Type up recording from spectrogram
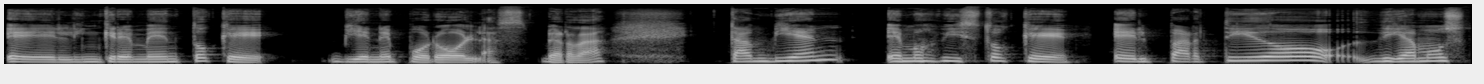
el incremento que viene por olas, ¿verdad? También hemos visto que el partido, digamos,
